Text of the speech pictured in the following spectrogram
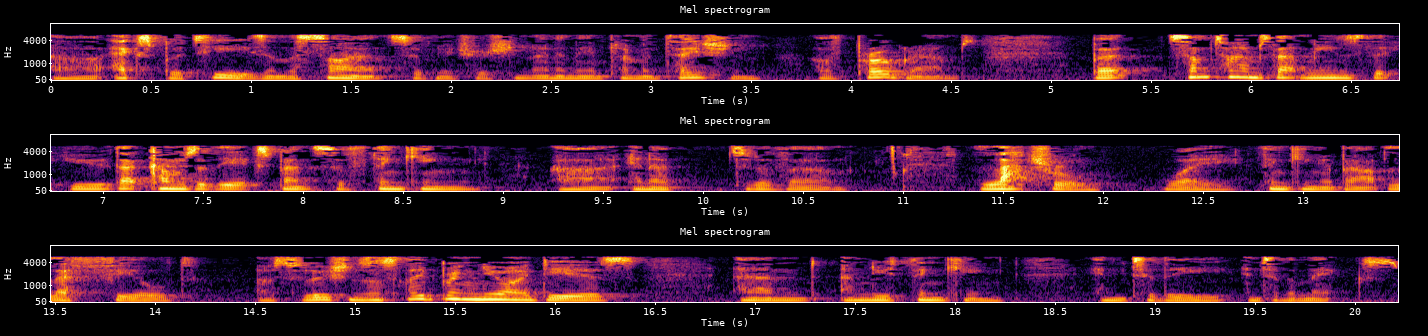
uh, expertise in the science of nutrition and in the implementation of programs. But sometimes that means that you that comes at the expense of thinking uh, in a sort of a lateral way, thinking about left field uh, solutions, and so they bring new ideas and and new thinking into the into the mix.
